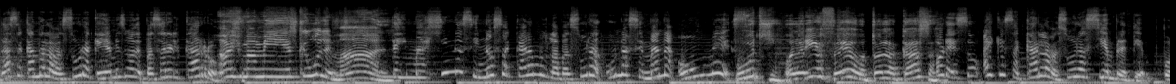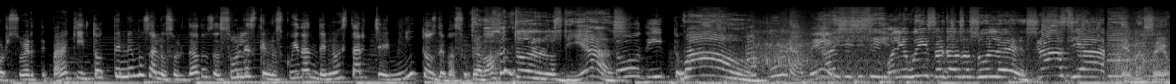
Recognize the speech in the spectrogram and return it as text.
da sacando la basura que ya mismo de pasar el carro. Ay, mami, es que huele mal. ¿Te imaginas si no sacáramos la basura una semana o un mes? Puchi, olería feo toda la casa. Por eso hay que sacar la basura siempre a tiempo. Por suerte, para Quito tenemos a los soldados azules que nos cuidan de no estar llenitos de basura. ¿Trabajan todos los días? Todito. ¡Wow! Apúrame. Ay, sí, sí, sí. Oli, soldados azules. Gracias. Emaseo,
